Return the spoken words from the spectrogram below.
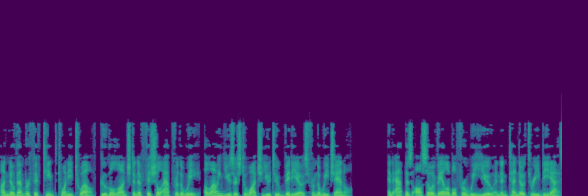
On November 15, 2012, Google launched an official app for the Wii, allowing users to watch YouTube videos from the Wii channel. An app is also available for Wii U and Nintendo 3DS,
